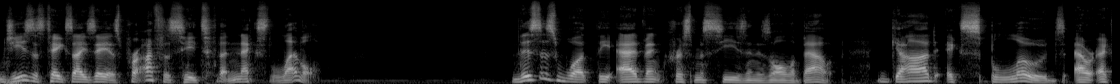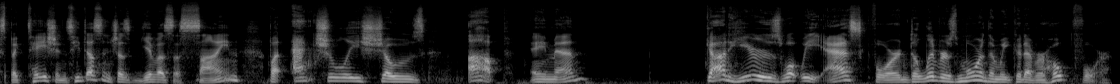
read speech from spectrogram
Jesus takes Isaiah's prophecy to the next level. This is what the Advent Christmas season is all about. God explodes our expectations. He doesn't just give us a sign, but actually shows up. Amen? God hears what we ask for and delivers more than we could ever hope for.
